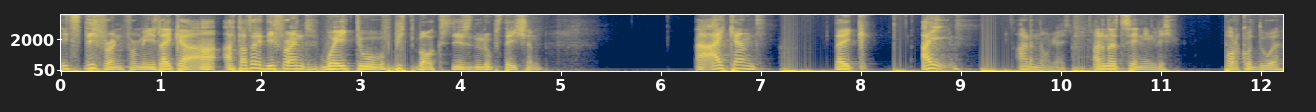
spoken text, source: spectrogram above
it's different for me. It's like a, a, totally different way to beatbox using loop station. I, I can't. Like I I don't know, guys. I don't know how to say in English. Porco due.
